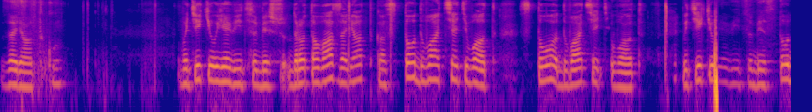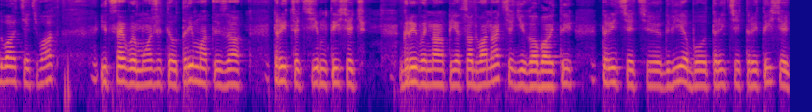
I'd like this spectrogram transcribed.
зарядку. Ви тільки уявіть собі, що дротова зарядка 120 Вт. 120 Вт. Ви тільки уявіть собі 120 Вт. І це ви можете отримати за 37 тисяч гривень на 512 гігабайт і 32 або 33 тисяч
